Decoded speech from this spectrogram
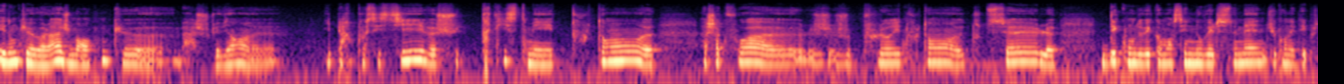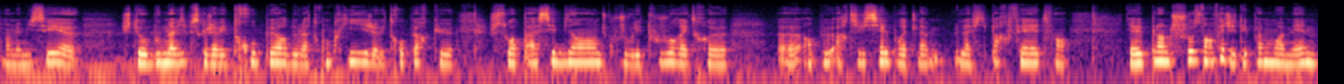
Et donc euh, voilà, je me rends compte que bah, je deviens hyper possessive, je suis triste mais tout le temps. À chaque fois, euh, je, pleurais tout le temps euh, toute seule. Dès qu'on devait commencer une nouvelle semaine, vu qu'on n'était plus dans le même lycée, euh, j'étais au bout de ma vie parce que j'avais trop peur de la tromperie, j'avais trop peur que je sois pas assez bien. Du coup, je voulais toujours être un peu artificielle pour être la, fille parfaite. Enfin, il y avait plein de choses. En fait, j'étais pas moi-même.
